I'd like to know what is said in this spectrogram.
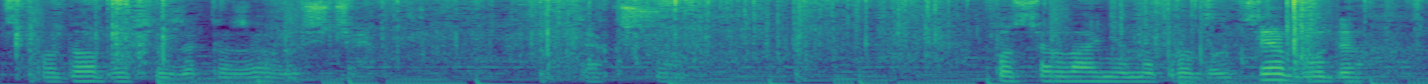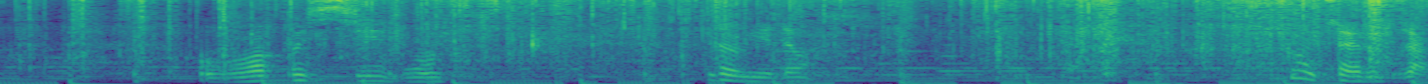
Сподобався, заказали ще. Так що посилання на продавця буде в описі до, відео. Ну, це рюкзак.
